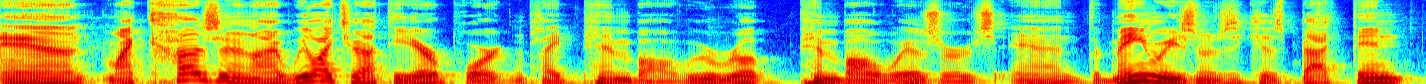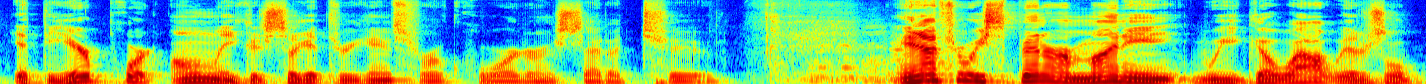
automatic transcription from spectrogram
And my cousin and I, we like to go out to the airport and play pinball. We were real pinball wizards, and the main reason was because back then at the airport only, you could still get three games for a quarter instead of two. And after we spent our money, we go out. There's a little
